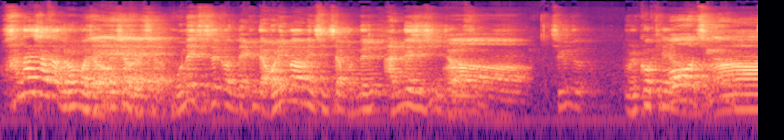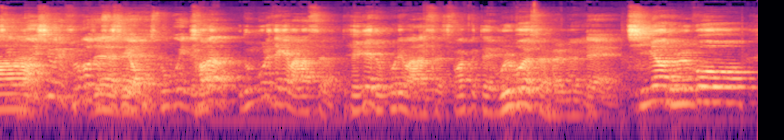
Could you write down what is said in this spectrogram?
화나셔서 그런 거죠. 네. 그렇죠. 보내주실 건데 근데 어린 마음에 진짜 못 내, 안 내주신 줄 알았어요. 어. 지금도 울컥해요. 어, 지금 아. 지금 눈시울이 붉어졌어요. 네, 제 네. 옆에서 보고 있는 거. 저는 눈물이 되게 많았어요. 되게 눈물이 많았어요. 중학교 때 울보였어요 별명이. 네. 지면 울고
